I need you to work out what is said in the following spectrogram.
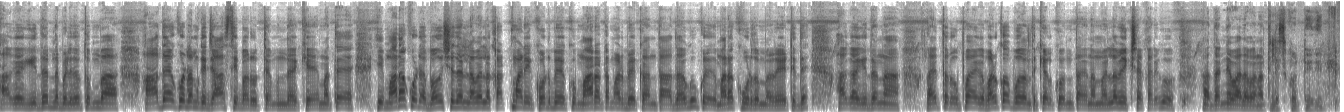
ಹಾಗಾಗಿ ಇದನ್ನು ಬೆಳೆದು ತುಂಬ ಆದಾಯ ಕೂಡ ನಮಗೆ ಜಾಸ್ತಿ ಬರುತ್ತೆ ಮುಂದಕ್ಕೆ. ಮತ್ತು ಈ ಮರ ಕೂಡ ಭವಿಷ್ಯದಲ್ಲಿ ನಾವೆಲ್ಲ ಕಟ್ ಮಾಡಿ ಕೊಡಬೇಕು, ಮಾರಾಟ ಮಾಡಬೇಕು ಅಂತ ಆದಾಗೂ ಕೂಡ ಮರ ಕೂಡ ತುಂಬ ರೇಟ್ ಇದೆ. ಹಾಗಾಗಿ ಇದನ್ನು ರೈತರು ಉಪಯೋಗ ಪಡ್ಕೋಬೋದು ಅಂತ ಕೇಳ್ಕೊತ ನಮ್ಮೆಲ್ಲ ವೀಕ್ಷಕರಿಗೂ ಧನ್ಯವಾದವನ್ನು ತಿಳಿಸ್ಕೊಟ್ಟಿದ್ದೀನಿ.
